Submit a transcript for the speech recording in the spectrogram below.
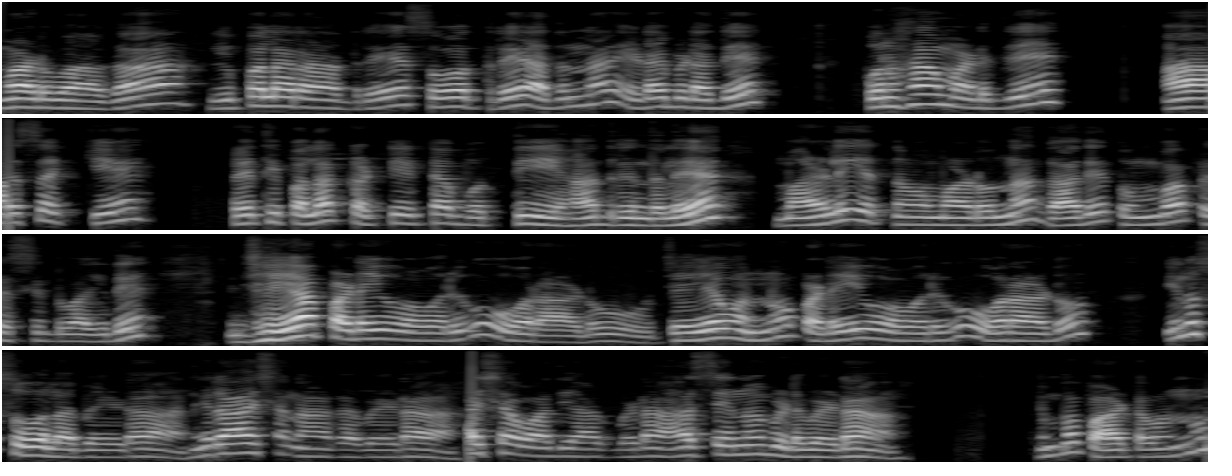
ಮಾಡುವಾಗ ವಿಫಲರಾದ್ರೆ, ಸೋತ್ರೆ, ಅದನ್ನ ಎಡಬಿಡದೆ ಪುನಃ ಮಾಡಿದ್ರೆ ಆ ಕೆಲಸಕ್ಕೆ ಪ್ರತಿಫಲ ಕಟ್ಟಿಟ್ಟ ಬುತ್ತಿ. ಆದ್ರಿಂದಲೇ ಮರಳಿ ಯತ್ನವ ಮಾಡೋನ್ನ ಗಾದೆ ತುಂಬಾ ಪ್ರಸಿದ್ಧವಾಗಿದೆ. ಜಯ ಪಡೆಯುವವರೆಗೂ ಹೋರಾಡು. ಜಯವನ್ನು ಪಡೆಯುವವರೆಗೂ ಹೋರಾಡು. ನೀನು ಸೋಲಬೇಡ, ನಿರಾಶನಾಗಬೇಡ ಆಶಾವಾದಿ ಆಗಬೇಡ ಆಸೆಯನ್ನು ಬಿಡಬೇಡ ಎಂಬ ಪಾಠವನ್ನು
